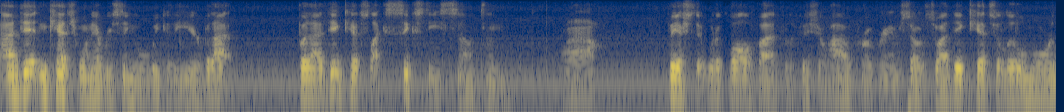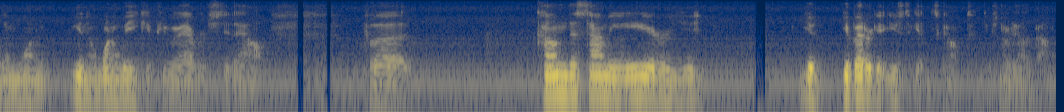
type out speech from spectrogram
I didn't catch one every single week of the year, but I but I did catch like 60 something. Wow. Fish that would have qualified for the Fish Ohio program. So so I did catch a little more than one you know one a week if you averaged it out. But come this time of year, you you you better get used to getting skunked. There's no doubt about it.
